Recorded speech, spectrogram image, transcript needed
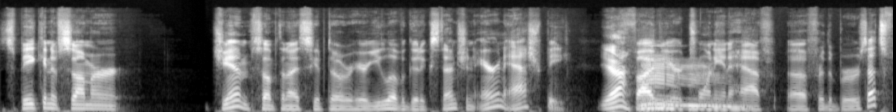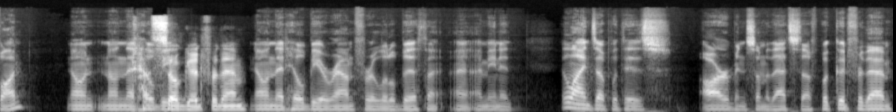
Speaking of summer, Jim, something I skipped over here. You love a good extension. Aaron Ashby, Yeah, five year, 20 and a Mm. half uh, for the Brewers. That's fun. Knowing, knowing that he'll that's be so good for them. knowing that he'll be around for a little bit. I, I I mean, it, it lines up with his arb and some of that stuff, but good for them.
